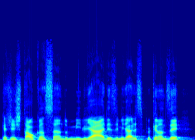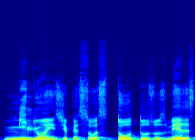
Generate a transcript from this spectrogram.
que a gente está alcançando milhares e milhares, por que não dizer milhões de pessoas todos os meses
